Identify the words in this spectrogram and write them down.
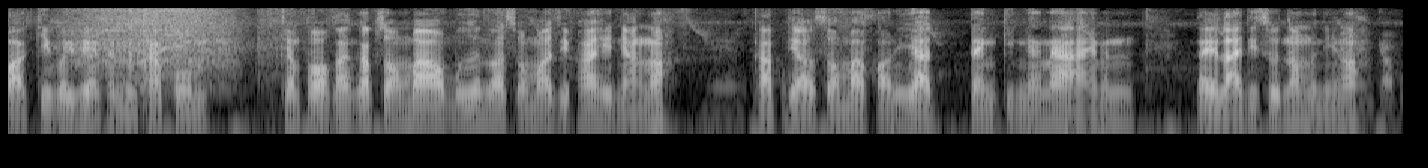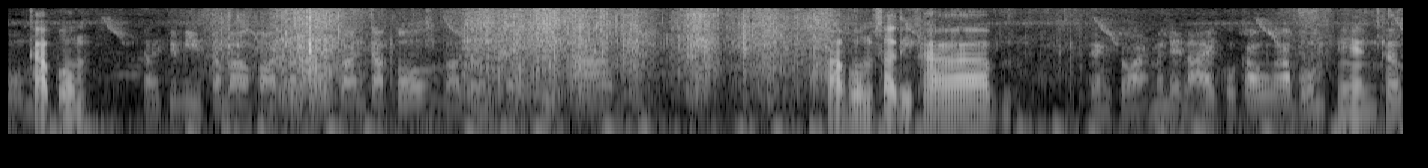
ฝากคลิปไว้เพียงเท่านี้ครับ ผมจำพอกันกับสองเบามือนว่าสองเบาสิบห้าเห็นอย่างเนาะครับเดี๋ยวสองเบาขออนุญาตแต่งกิ่งอย่างหน้าให้มันได้หลายที่สุดเนาะมือนี้เนาะครับผม ครับผมแต่คลิปนี้สำหรับขอต้อนรับก่อนครับผมมาจนสวัสดีครับ ครับผมสวัสดีครับแต่งตัวให้มันได้หลายกว่าเก่าครับผมเนียนครับ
